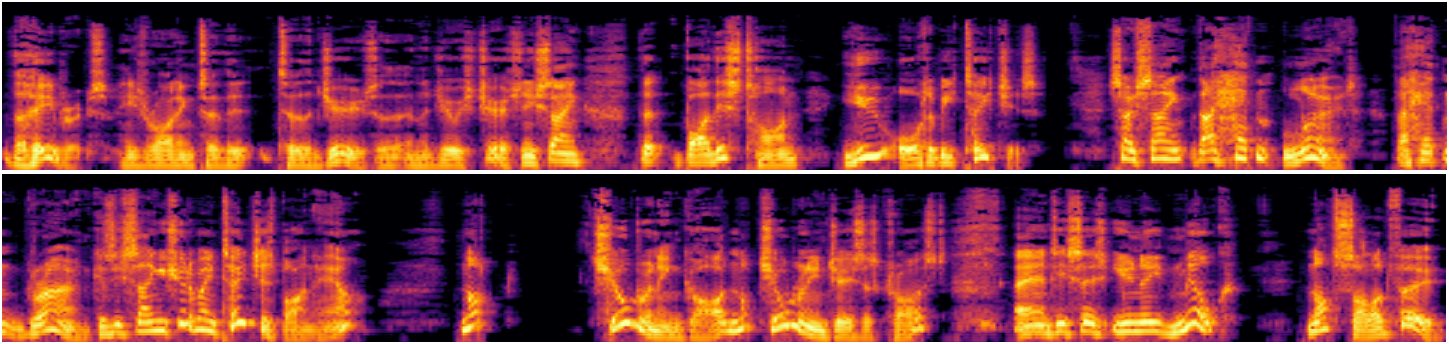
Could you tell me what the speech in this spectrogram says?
the Hebrews. He's writing to the, to the Jews and the Jewish church. And he's saying that by this time you ought to be teachers. So saying they hadn't learnt, they hadn't grown, because he's saying you should have been teachers by now, not children in God, not children in Jesus Christ. And he says you need milk, not solid food.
